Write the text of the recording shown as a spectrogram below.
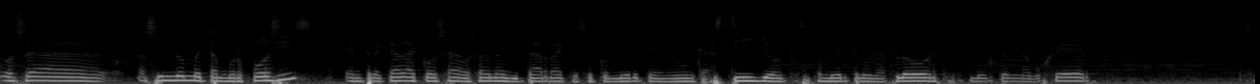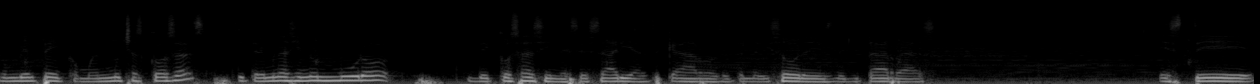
o sea, haciendo metamorfosis entre cada cosa, o sea, una guitarra que se convierte en un castillo, que se convierte en una flor, que se convierte en una mujer, que se convierte como en muchas cosas y termina siendo un muro de cosas innecesarias, de carros, de televisores, de guitarras. Este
